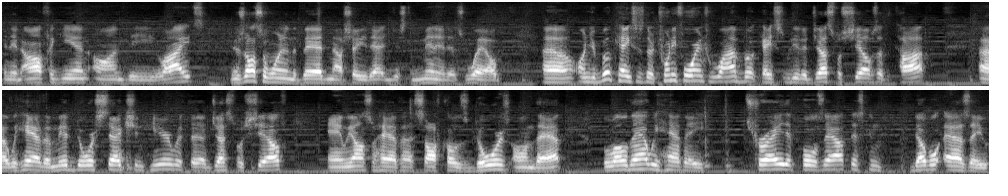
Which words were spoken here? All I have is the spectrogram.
and then off again on the lights. And there's also one in the bed, and I'll show you that in just a minute as well. Uh, on your bookcases, they're 24 inch wide bookcases. We did adjustable shelves at the top. Uh, we have a mid-door section here with the adjustable shelf and we also have uh, soft close doors on that. Below that we have a tray that pulls out. This can double as a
